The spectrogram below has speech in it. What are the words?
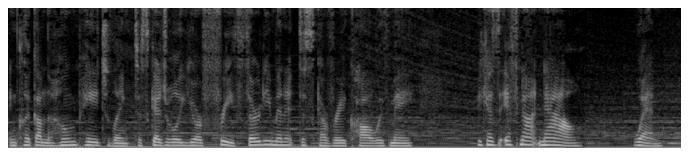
and click on the homepage link to schedule your free 30 minute discovery call with me. Because if not now, when?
